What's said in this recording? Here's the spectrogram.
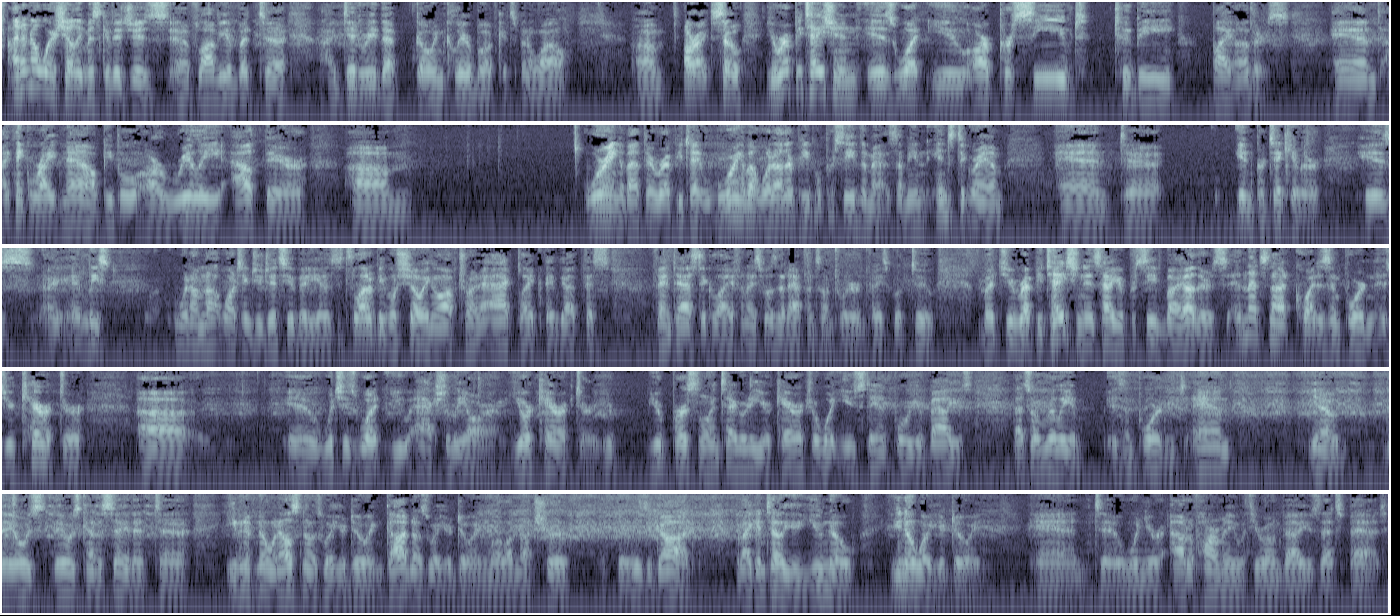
I don't know where Shelley Miscavige is, uh, Flavia, but uh, I did read that Going Clear book. It's been a while. Um, all right, so your reputation is what you are perceived to be by others. And I think right now people are really out there um, worrying about their reputation, worrying about what other people perceive them as. I mean, Instagram and uh, in particular is, at least when I'm not watching jujitsu videos. It's a lot of people showing off, trying to act like they've got this fantastic life, and I suppose that happens on Twitter and Facebook too. But your reputation is how you're perceived by others, and that's not quite as important as your character, uh, uh which is what you actually are. Your character, your your personal integrity, your character, what you stand for, your values. That's what really is important. And you know, they always they always kind of say that. Uh, even if no one else knows what you're doing, God knows what you're doing. Well, I'm not sure if there is a God, but I can tell you, you know, you know what you're doing, and uh, when you're out of harmony with your own values, that's bad.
